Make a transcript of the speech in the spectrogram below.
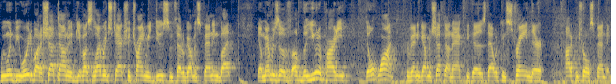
We wouldn't be worried about a shutdown. It would give us leverage to actually try and reduce some federal government spending. But you know, members of, of the Uniparty don't want Preventing Government Shutdown Act because that would constrain their out of control spending.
